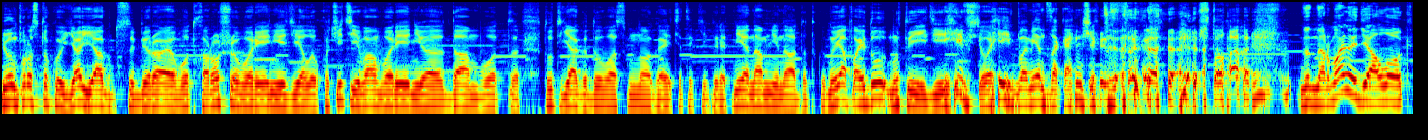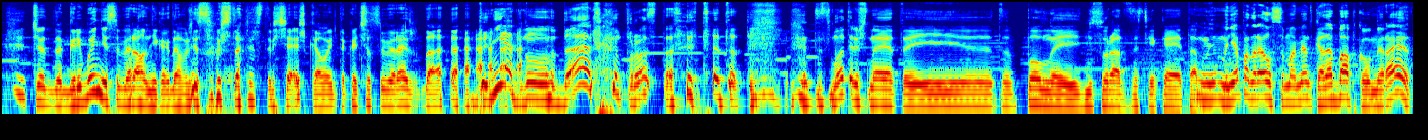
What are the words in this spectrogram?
И он просто такой, я ягоду собираю, вот хорошее варенье делаю, хотите и вам варенье дам, вот тут ягоды у вас много. Эти такие говорят, не, нам не надо. Такой, ну я пойду, ну ты иди, и все, и момент заканчивается. Что? Да нормальный диалог. Че, грибы не собирал никогда в лесу, что ли? Встречаешь кого-нибудь, такой, что собираешь? Да. Да нет, ну да, просто ты смотришь на это, и это полная несуразность какая-то. Мне понравился момент, когда бабка умирает,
